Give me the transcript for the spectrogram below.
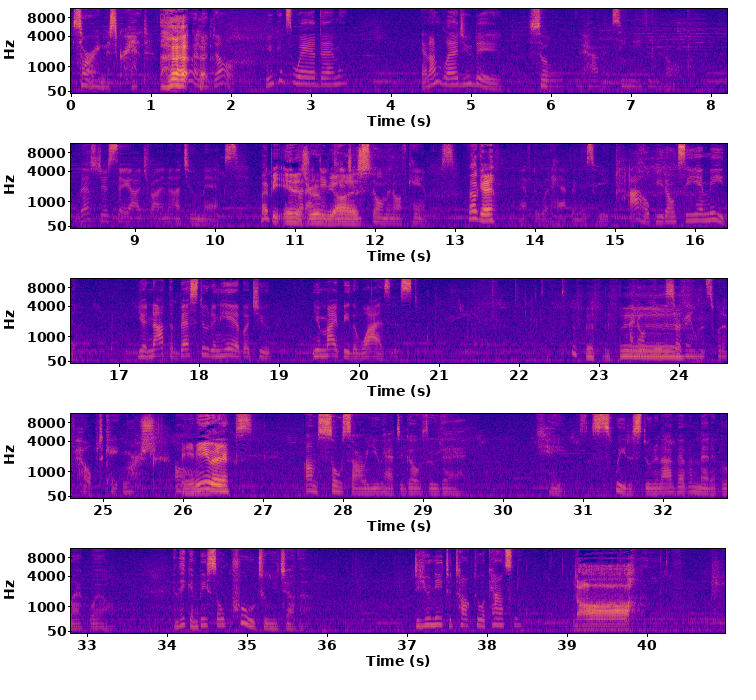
Sorry, Miss Grant. You're an adult. You can swear, damn it. And I'm glad you did. So you haven't seen Nathan at all? Let's just say I try not to, Max. Might be in his but I room, did to be catch him honest. storming off campus Okay. after what happened this week. I hope you don't see him either. You're not the best student here, but you, you might be the wisest. I don't think surveillance would have helped Kate Marsh. Oh, Me neither. Max. I'm so sorry you had to go through that. Kate was the sweetest student I've ever met at Blackwell. And they can be so cruel to each other. Do you need to talk to a counselor? Nah.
